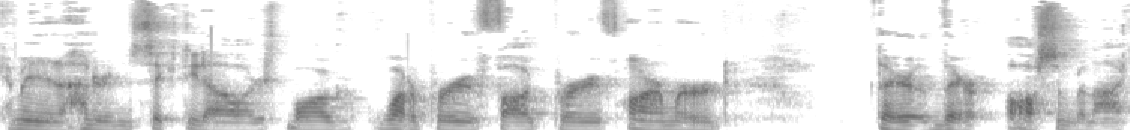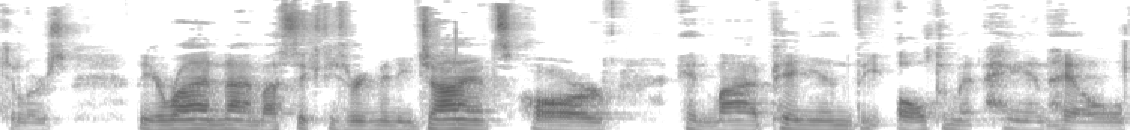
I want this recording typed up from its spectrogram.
Come in at $160, waterproof, fog-proof, armored. They're, they're awesome binoculars. The Orion 9x63 Mini Giants are, in my opinion, the ultimate handheld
